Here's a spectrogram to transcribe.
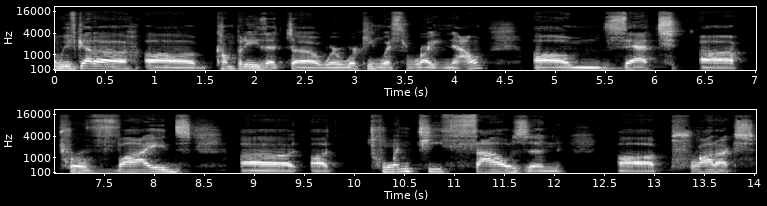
we've got a, a company that uh, we're working with right now um, that uh, provides uh, uh, 20,000 uh, products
